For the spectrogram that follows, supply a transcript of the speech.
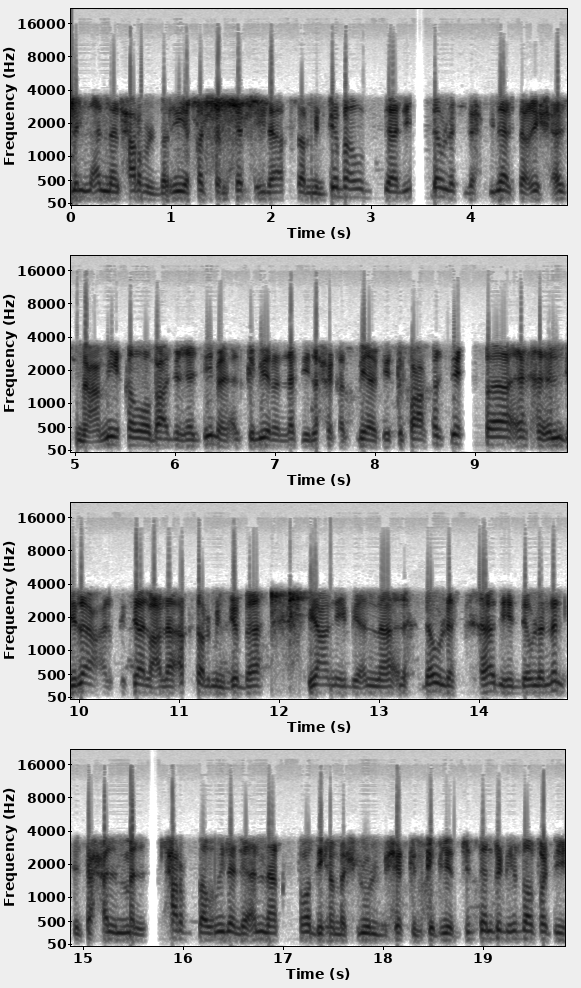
من أن الحرب البرية قد تمتد إلى أكثر من جبهة وبالتالي دولة الاحتلال تعيش أزمة عميقة وبعد الهزيمة الكبيرة التي لحقت بها في قطاع غزة فاندلاع القتال على أكثر من جبهة يعني يعني بأن دولة هذه الدولة لن تتحمل حرب طويلة لأن اقتصادها مشلول بشكل كبير جدا بالإضافة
